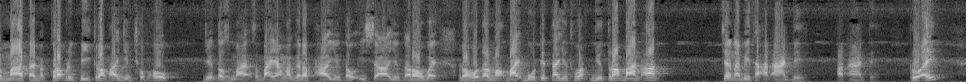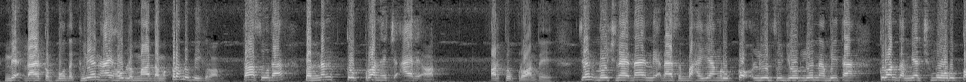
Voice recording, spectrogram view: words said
លម៉ើតែមួយគ្រាប់ឬពីរគ្រាប់ហើយយើងឈប់ហូបយើងទៅសម្បាសម្បាយ៉ាងមកក្រឹបហើយយើងទៅអ៊ីសាយើងទៅរវេរហូតដល់ម៉ោងបាយបួសទៀតតែយើងធ្វើយើងទ្រាំបានអត់ចឹងណាប៊ីថាអត់អាចទេអត់អាចទេព្រោះអីអ្នកដែលកំពុងតែក្លៀនហើយហូបលម៉ើតែមួយគ្រាប់ឬពីរគ្រាប់តើសួរថាប៉ុណ្ណឹងគ្រប់គ្រាន់ហើយឆ្អែតទេអត់អត់គ្រប់គ្រាន់ទេអញ្ចឹងដូច្នេះដែរអ្នកដែលសម្បាយ៉ាងរុកកលឿនសុយោតលឿនណាប៊ីថាគ្រាន់តែមានឈ្មោះរុកក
